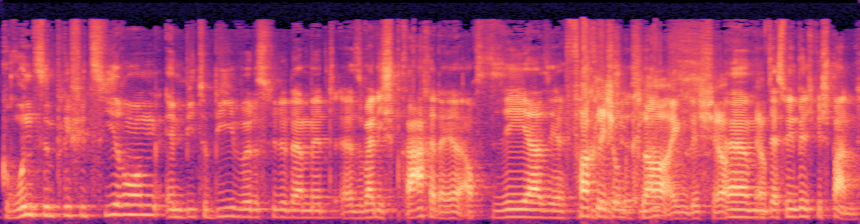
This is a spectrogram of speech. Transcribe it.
Grundsimplifizierung. Im B2B würdest du dir damit, also weil die Sprache da ja auch sehr, sehr fachlich und ist, klar ne? eigentlich, ja, ähm, ja, Deswegen bin ich gespannt.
